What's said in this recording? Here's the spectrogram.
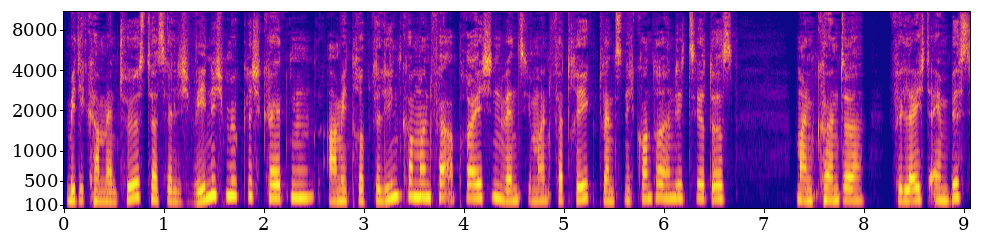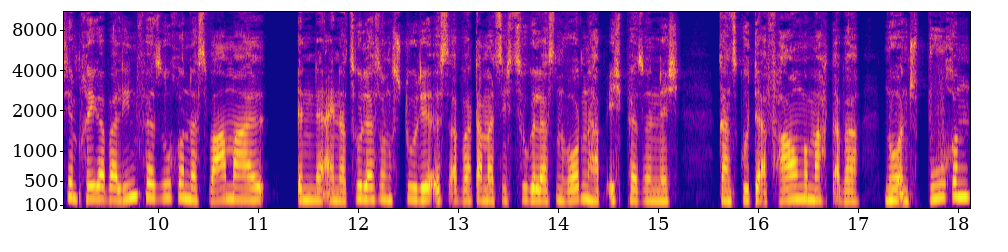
medikamentös tatsächlich wenig Möglichkeiten. Amitriptylin kann man verabreichen, wenn es jemand verträgt, wenn es nicht kontraindiziert ist. Man könnte vielleicht ein bisschen Pregabalin versuchen. Das war mal in einer Zulassungsstudie, ist aber damals nicht zugelassen worden. Habe ich persönlich ganz gute Erfahrungen gemacht, aber nur in Spuren.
